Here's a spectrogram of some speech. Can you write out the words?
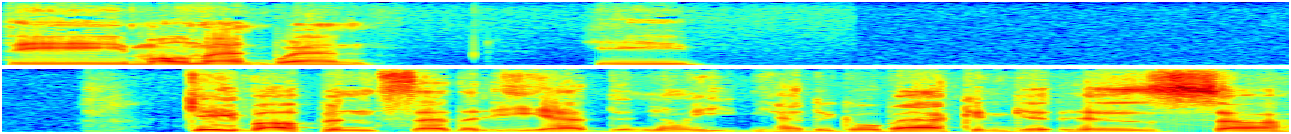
the moment when he gave up and said that he had to, you know he, he had to go back and get his uh,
